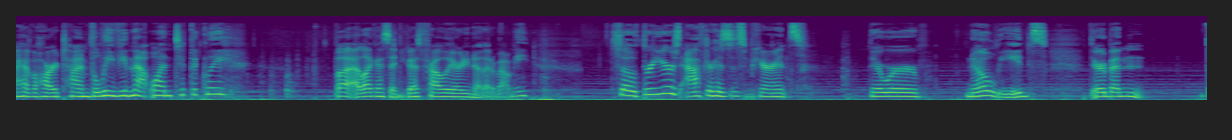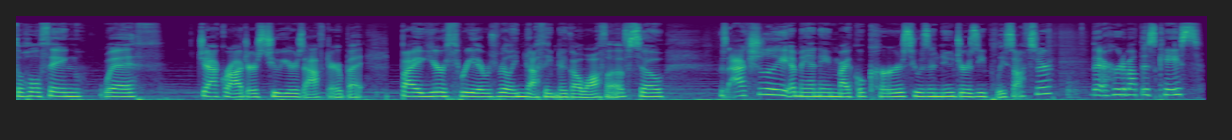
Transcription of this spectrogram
I have a hard time believing that one typically. But like I said, you guys probably already know that about me. So, three years after his disappearance, there were no leads. There had been the whole thing with Jack Rogers two years after, but by year three, there was really nothing to go off of. So, it was actually a man named Michael Kurz, who was a New Jersey police officer, that heard about this case.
